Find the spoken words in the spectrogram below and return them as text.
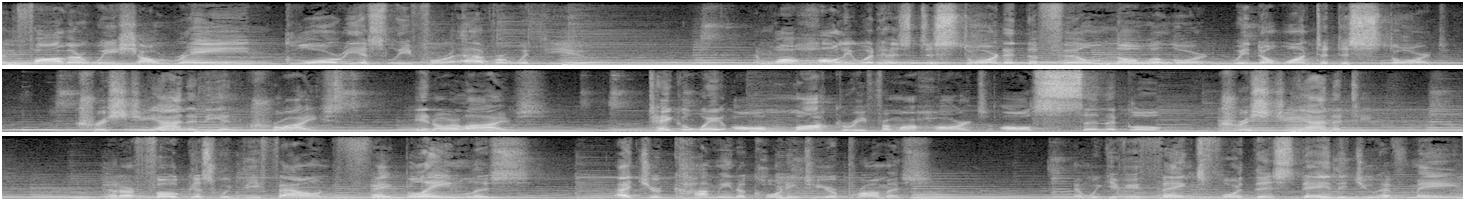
And Father, we shall reign gloriously forever with you. And while Hollywood has distorted the film Noah, Lord, we don't want to distort Christianity and Christ in our lives. Take away all mockery from our hearts, all cynical Christianity. That our focus would be found blameless at your coming according to your promise. And we give you thanks for this day that you have made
